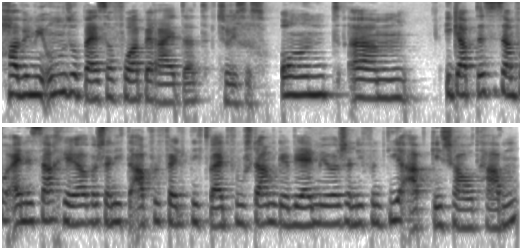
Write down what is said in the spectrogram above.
habe ich mich umso besser vorbereitet. So ist es. Und ähm, ich glaube, das ist einfach eine Sache, ja, wahrscheinlich der Apfel fällt nicht weit vom Stamm, werde ich mir wahrscheinlich von dir abgeschaut haben.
